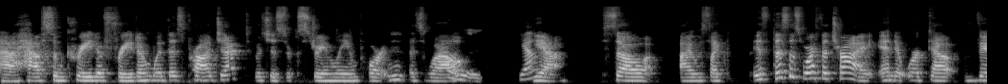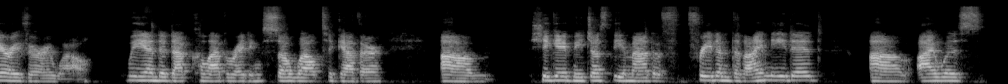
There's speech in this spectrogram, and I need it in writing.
uh, have some creative freedom with this project, which is extremely important as well. Totally. Yeah. Yeah. So I was like, if this is worth a try. And it worked out very, very well we ended up collaborating so well together. Um, she gave me just the amount of freedom that I needed. Uh, I was,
